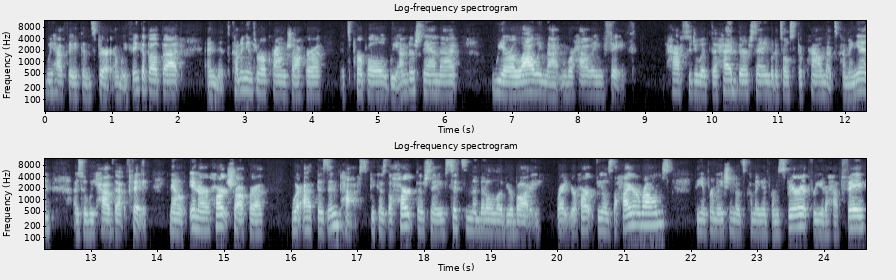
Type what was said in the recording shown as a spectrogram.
We have faith in spirit and we think about that and it's coming in through our crown chakra. It's purple. We understand that. We are allowing that and we're having faith. It has to do with the head they're saying but it's also the crown that's coming in. And so we have that faith. Now in our heart chakra we're at this impasse because the heart they're saying sits in the middle of your body right? Your heart feels the higher realms the information that's coming in from spirit for you to have faith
